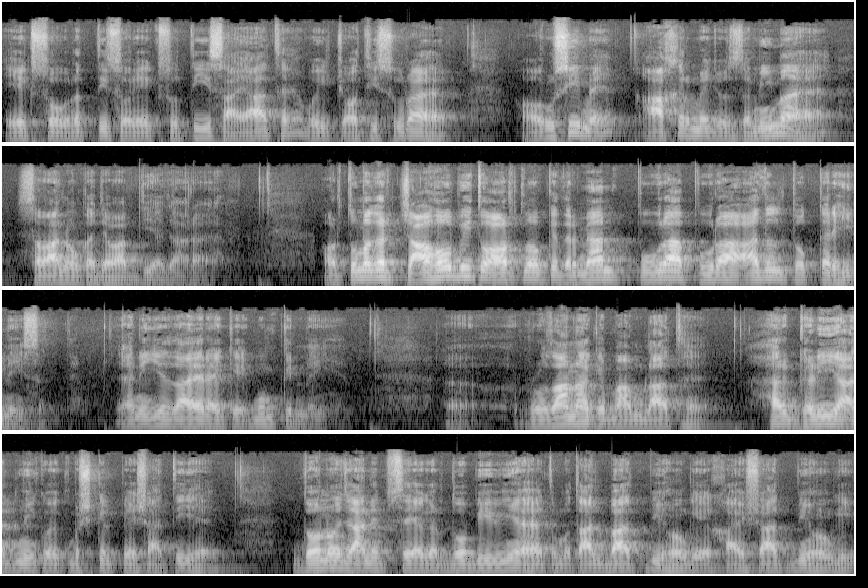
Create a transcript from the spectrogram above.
ایک سو انتیس اور ایک سو تیس آیات ہیں، وہی چوتھی سورہ ہے۔ اور اسی میں آخر میں جو زمیمہ ہے، سوالوں کا جواب دیا جا رہا ہے۔ اور تم اگر چاہو بھی تو عورتوں کے درمیان پورا پورا عدل تو کر ہی نہیں سکتے۔ یعنی یہ ظاہر ہے کہ ممکن نہیں ہے۔ روزانہ کے معاملات ہیں۔ ہر گھڑی آدمی کو ایک مشکل پیش آتی ہے۔ دونوں جانب سے اگر دو بیویاں ہیں تو مطالبات بھی ہوں گے، خواہشات بھی ہوں گی۔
